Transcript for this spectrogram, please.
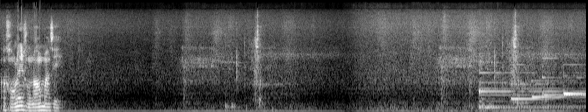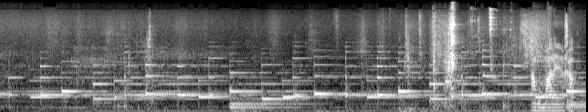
เอาของเล่นของน้องมาสิ เอาผมมาเลยนะครับ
